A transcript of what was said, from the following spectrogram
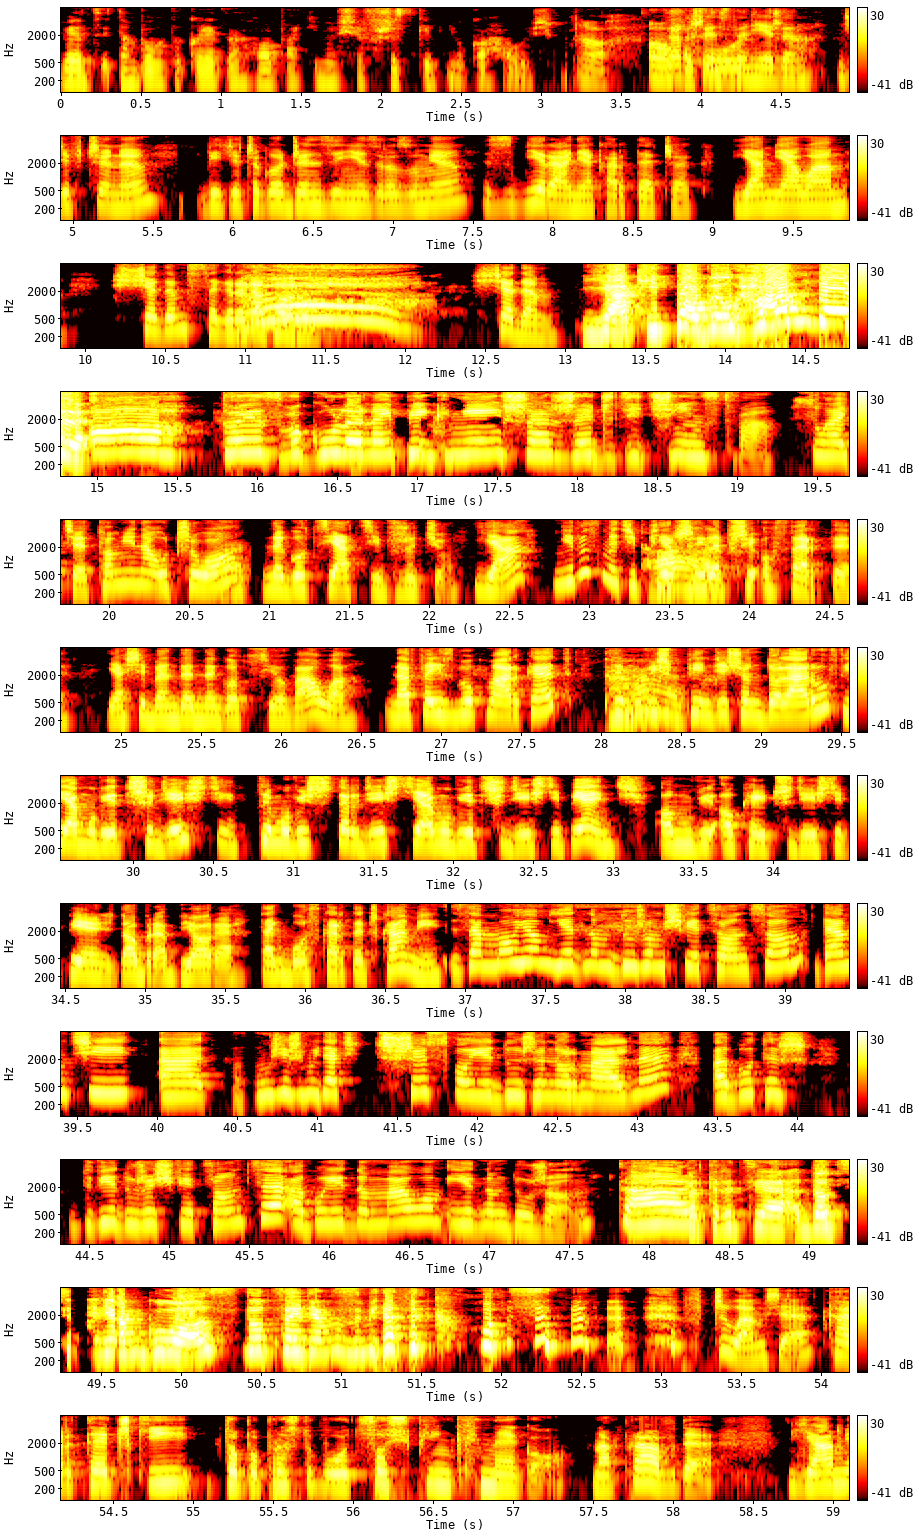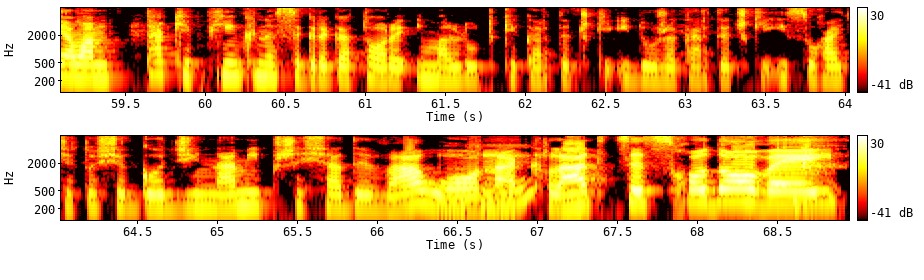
więc i tam był tylko jeden chłopak i my się wszystkie w nim kochałyśmy. Och, O zawsze jest ten jeden. Dziewczyny, wiecie czego Gen Z nie zrozumie? Zbierania karteczek. Ja miałam siedem segregatorów. Siedem. Jaki to był handel! O! To jest w ogóle najpiękniejsza rzecz dzieciństwa. Słuchajcie, to mnie nauczyło Tak. negocjacji w życiu. Ja nie wezmę ci pierwszej, Tak. lepszej oferty. Ja się będę negocjowała. Na Facebook Market ty Tak. mówisz 50 dolarów, ja mówię 30. Ty mówisz 40, ja mówię 35. On mówi, okej, 35, dobra, biorę. Tak było z karteczkami. Za moją jedną dużą świecącą dam ci, a musisz mi dać trzy swoje duże normalne, albo też dwie duże świecące, albo jedną małą i jedną dużą. Tak. Patrycja, doceniam głos, doceniam zmianę głosu. Wczułam się. Karteczki to po prostu było coś pięknego. Naprawdę. Ja miałam takie piękne segregatory i malutkie karteczki i duże karteczki i słuchajcie, to się godzinami przesiadywało Mhm. na klatce schodowej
